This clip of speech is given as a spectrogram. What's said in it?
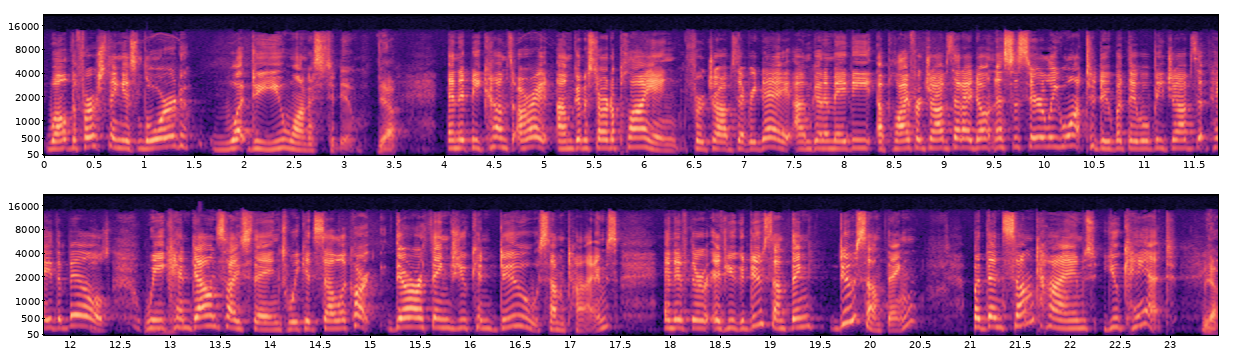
Well, the first thing is, Lord, what do you want us to do? Yeah. And it becomes all right i'm going to start applying for jobs every day. I'm going to maybe apply for jobs that i don't necessarily want to do but they will be jobs that pay the bills. We mm-hmm. can downsize things. We could sell a car. There are things you can do sometimes. And if there if you could do something do something. But then sometimes you can't. Yeah.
